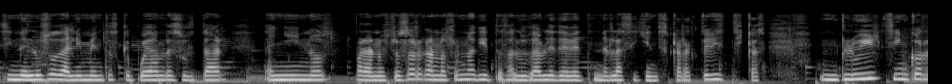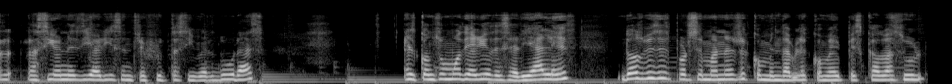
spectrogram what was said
sin el uso de alimentos que puedan resultar dañinos para nuestros órganos. Una dieta saludable debe tener las siguientes características. Incluir cinco raciones diarias entre frutas y verduras. El consumo diario de cereales. Dos veces por semana es recomendable comer pescado azul.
